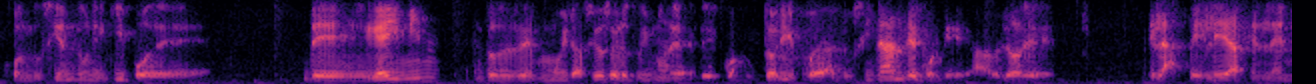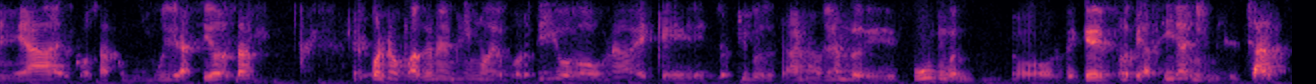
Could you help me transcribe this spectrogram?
conduciendo un equipo de, gaming entonces es muy gracioso, lo tuvimos de, conductor y fue alucinante porque habló de, las peleas en la NBA, de cosas como muy graciosas. Después nos pasó en el mismo deportivo una vez que los chicos estaban hablando de fútbol o de qué deporte hacían y en el chat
